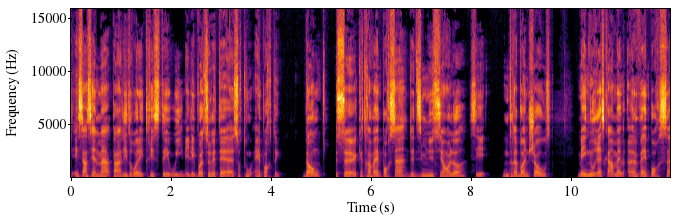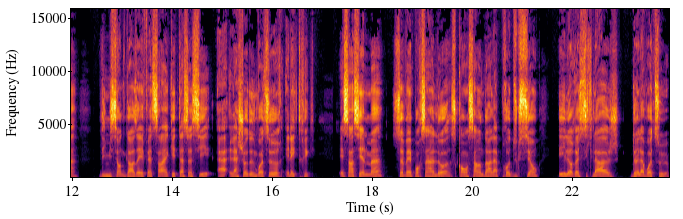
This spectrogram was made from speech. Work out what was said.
essentiellement par l'hydroélectricité, oui, et les voitures étaient euh, surtout importées. Donc, ce 80% de diminution-là, c'est une très bonne chose. Mais il nous reste quand même un 20% d'émissions de gaz à effet de serre qui est associé à l'achat d'une voiture électrique. Essentiellement, ce 20%-là se concentre dans la production et le recyclage de la voiture.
